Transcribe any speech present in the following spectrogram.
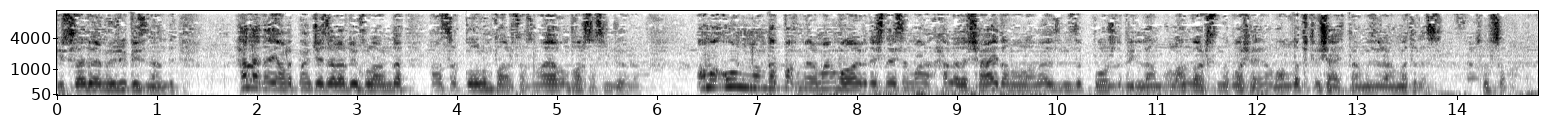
hissəli ömrü bizləndir. Hələ də yanıb mən gecələrdə yuxularımda hansısa qolun parçasını, ayağın parçasını görürəm. Amma onunla da baxmıyorum, mən müharibədə işləyirsəm, mən hələ də şəhid ana olana özümüzü borclu bilirəm, olan qarşısında baş əyirəm. Allah bütün şəhidlərimizi rəhmət eləsin. Çox sağ olun.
